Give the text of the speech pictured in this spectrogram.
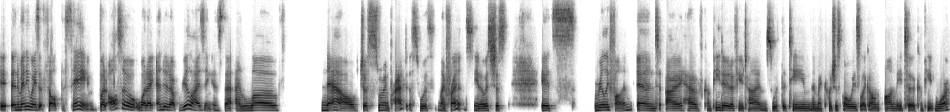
it, in many ways it felt the same. But also what i ended up realizing is that i love now just swimming practice with my friends. You know it's just it's really fun. And i have competed a few times with the team and my coach is always like on, on me to compete more.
